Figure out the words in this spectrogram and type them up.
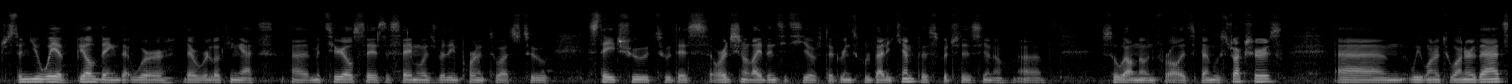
just a new way of building that we're that we're looking at. Uh, material stays the same. It was really important to us to stay true to this original identity of the Green School Bali campus, which is you know uh, so well known for all its bamboo structures. Um, we wanted to honor that.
